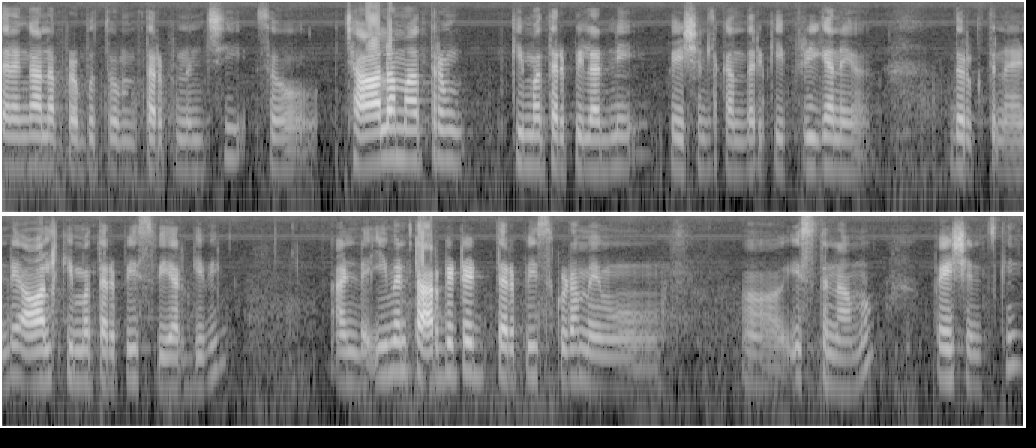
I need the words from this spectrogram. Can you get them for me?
తెలంగాణ ప్రభుత్వం తరపు నుంచి సో చాలా మాత్రం కీమోథెరపీలన్నీ పేషెంట్లకు అందరికీ ఫ్రీగానే దొరుకుతున్నాయండి. All chemotherapies we are giving and even targeted therapies కూడా మేము ఇస్తున్నాము పేషెంట్స్కి.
